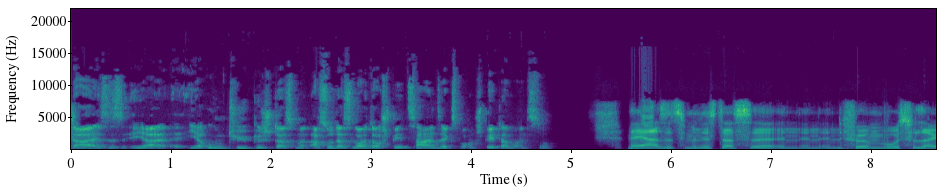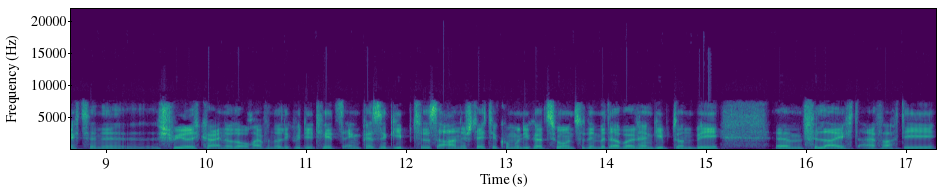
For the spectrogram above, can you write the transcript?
da ist es eher, eher untypisch, dass man, ach so, dass Leute auch spät zahlen, sechs Wochen später, meinst du? Naja, also zumindest das äh, in, in, in Firmen, wo es vielleicht eine Schwierigkeiten oder auch einfach nur Liquiditätsengpässe gibt, es A, eine schlechte Kommunikation zu den Mitarbeitern gibt und B, ähm, vielleicht einfach die,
